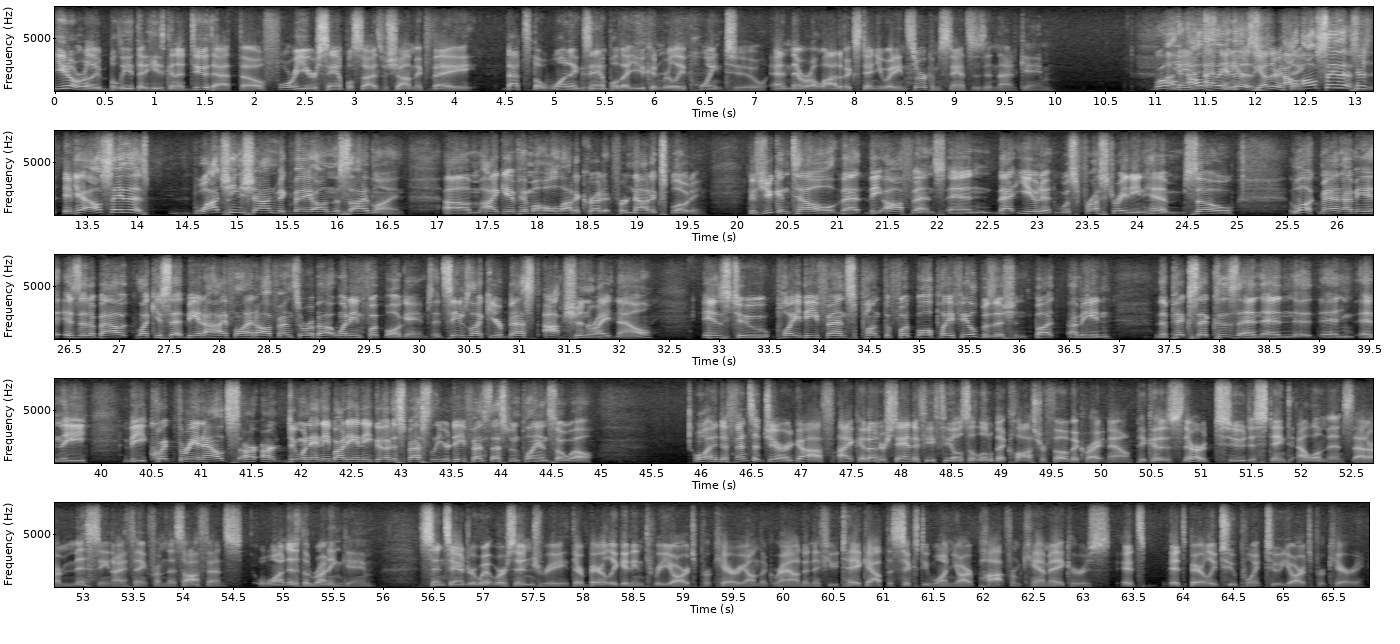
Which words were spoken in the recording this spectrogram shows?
You don't really believe that he's going to do that, though. Four year sample size with Sean McVay, that's the one example that you can really point to, and there were a lot of extenuating circumstances in that game. Well, I mean, I'll say this. the other thing. I'll, I'll say this. If, yeah, I'll say this. Watching Sean McVay on the sideline, um, I give him a whole lot of credit for not exploding because you can tell that the offense and that unit was frustrating him. So, look, man, I mean, is it about, like you said, being a high flying offense or about winning football games? It seems like your best option right now is to play defense, punt the football, play field position. But, I mean, the pick sixes and and and, and the the quick three and outs are, aren't doing anybody any good, especially your defense that's been playing so well. Well, in defense of Jared Goff, I could understand if he feels a little bit claustrophobic right now because there are two distinct elements that are missing, I think, from this offense. One is the running game. Since Andrew Whitworth's injury, they're barely getting three yards per carry on the ground, and if you take out the 61-yard pop from Cam Akers, it's it's barely 2.2 yards per carry.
